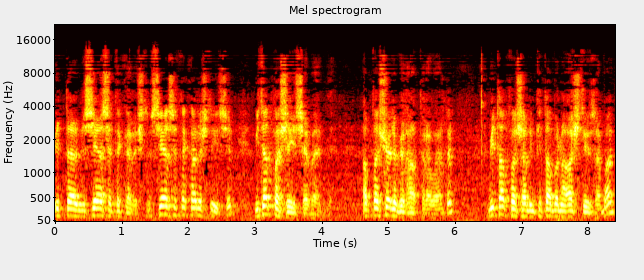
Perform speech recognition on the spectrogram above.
İttihat siyasete karıştı. Siyasete karıştığı için Mithat Paşa'yı severdi. Hatta şöyle bir hatıra vardır. Mithat Paşa'nın kitabını açtığı zaman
